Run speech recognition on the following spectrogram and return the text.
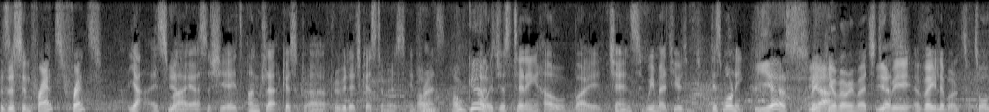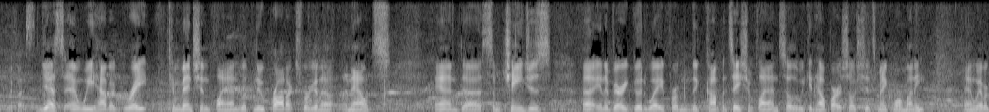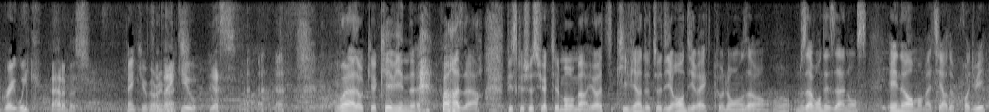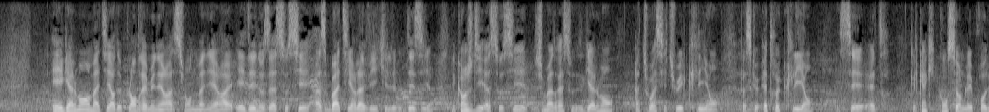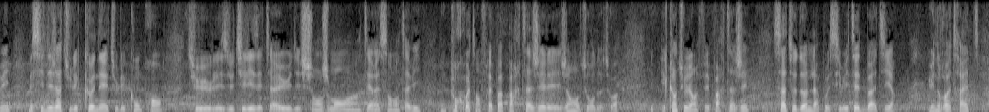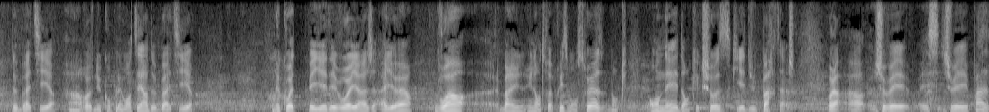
Is this in France? France? Yeah, it's yeah. my associate uncla- uh, privileged customers in oh, France. Oh, good. I was just telling how, by chance, we met you this morning. Yes. Thank yeah. you very much to yes. be available to talk with us. Yes, and we have a great convention planned with new products we're going to announce and uh, some changes. Uh, in a very good way from the compensation plan so that we can help our associates make more money. And we have a great week ahead of us. Thank you very so thank you. Yes. voilà donc Kevin, par hasard, puisque je suis actuellement au Marriott, qui vient de te dire en direct que nous avons, nous avons des annonces énormes en matière de produits et également en matière de plan de rémunération de manière à aider nos associés à se bâtir la vie qu'ils désirent. Et quand je dis associé, je m'adresse également à toi si tu es client, parce que être client, c'est être quelqu'un qui consomme les produits, mais si déjà tu les connais, tu les comprends, tu les utilises et tu as eu des changements intéressants dans ta vie, pourquoi t'en ferais pas partager les gens autour de toi? Et quand tu leur fais partager, ça te donne la possibilité de bâtir une retraite, de bâtir un revenu complémentaire, de bâtir de quoi te payer des voyages ailleurs, voire euh, ben, une, une entreprise monstrueuse. Donc on est dans quelque chose qui est du partage. Voilà, alors, je vais, je vais pas,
